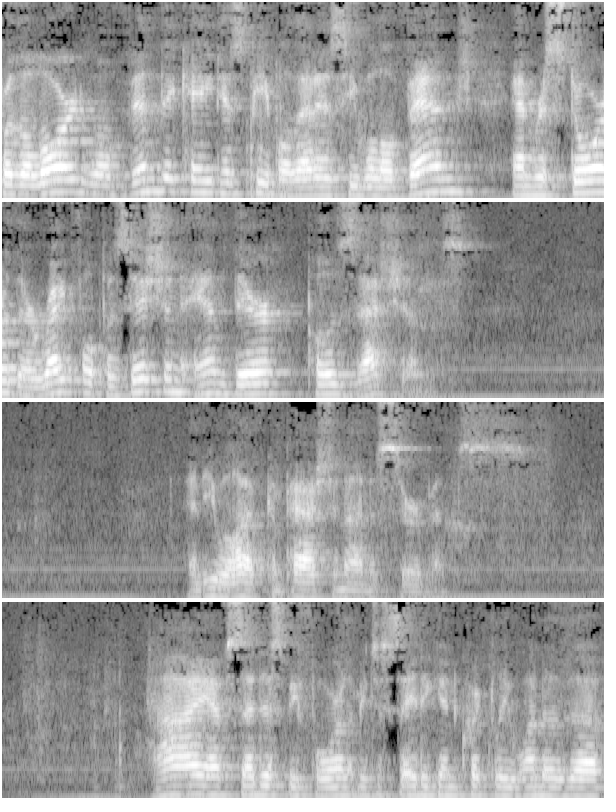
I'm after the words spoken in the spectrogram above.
For the Lord will vindicate his people, that is, he will avenge and restore their rightful position and their possessions. And he will have compassion on his servants. I have said this before, let me just say it again quickly. One of the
